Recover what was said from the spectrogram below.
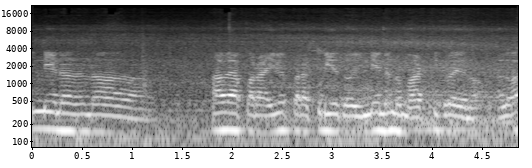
ಇನ್ನೇನೋ ಆ ವ್ಯಾಪಾರ ಈ ವ್ಯಾಪಾರ ಕುಡಿಯೋದು ಇನ್ನೇನೋ ಮಾಡ್ತಿದ್ರೋ ಏನೋ ಅಲ್ವಾ?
